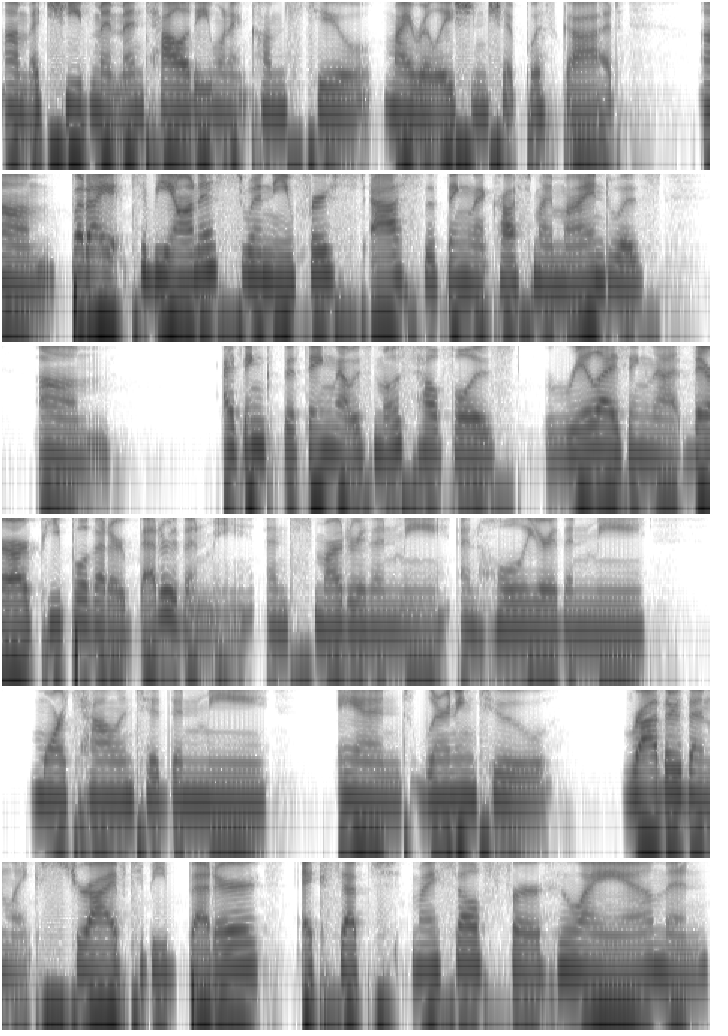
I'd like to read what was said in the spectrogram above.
um, achievement mentality when it comes to my relationship with God. Um, but I, to be honest, when you first asked, the thing that crossed my mind was, um, I think the thing that was most helpful is realizing that there are people that are better than me and smarter than me and holier than me, more talented than me, and learning to, rather than like strive to be better, accept myself for who I am and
